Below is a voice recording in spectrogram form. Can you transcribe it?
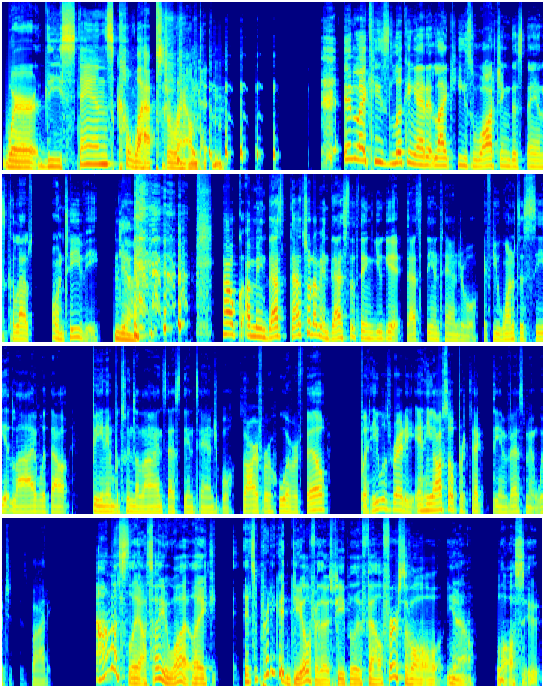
where the stands collapsed around him. And like he's looking at it like he's watching the stands collapse on TV. Yeah. How I mean that's that's what I mean. That's the thing you get. That's the intangible. If you wanted to see it live without being in between the lines, that's the intangible. Sorry for whoever fell, but he was ready, and he also protected the investment, which is his body. honestly, I'll tell you what, like it's a pretty good deal for those people who fell. First of all, you know, lawsuit.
